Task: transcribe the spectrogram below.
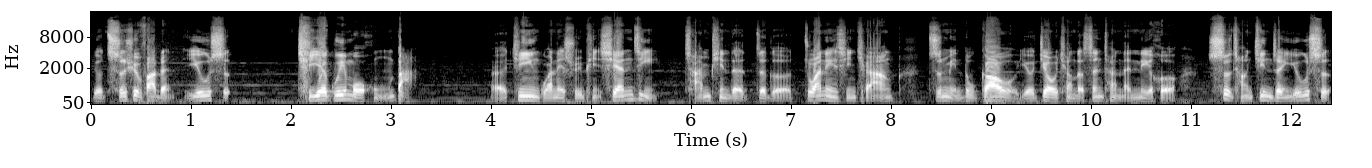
有持续发展优势，企业规模宏大，呃，经营管理水平先进，产品的这个专利性强，知名度高，有较强的生产能力和市场竞争优势，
